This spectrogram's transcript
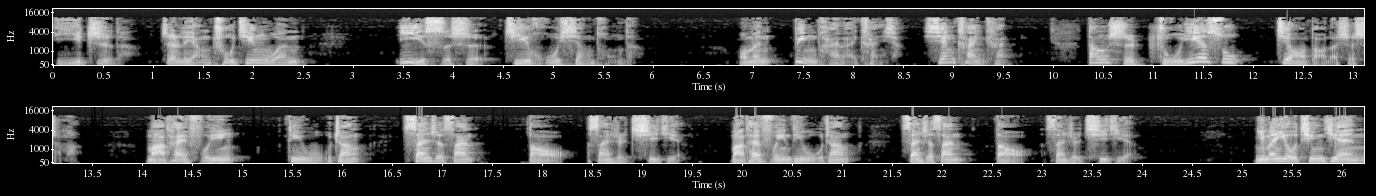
一致的，这两处经文意思是几乎相同的。我们并排来看一下。先看一看，当时主耶稣教导的是什么？马太福音第五章三十三到三十七节。马太福音第五章三十三到三十七节，你们又听见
